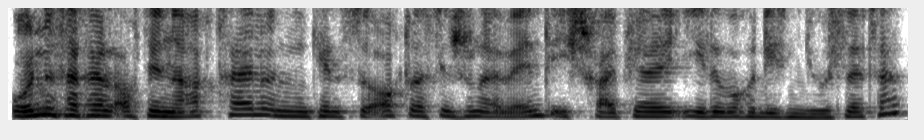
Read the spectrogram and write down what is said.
Und es hat halt auch den Nachteil, und den kennst du auch, du hast ihn schon erwähnt, ich schreibe ja jede Woche diesen Newsletter.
